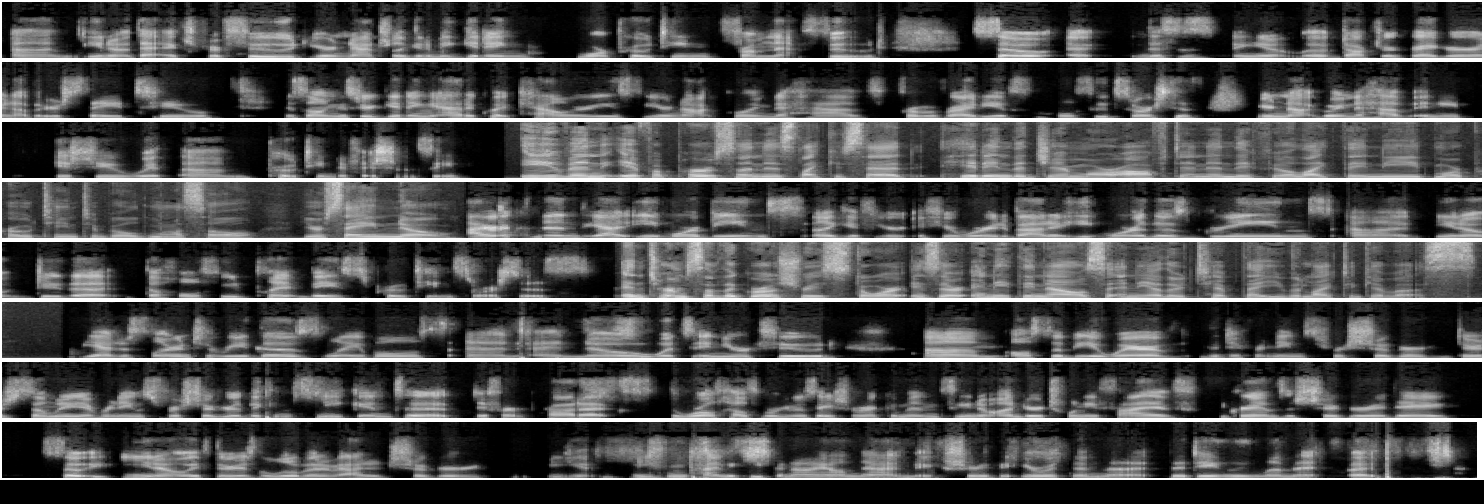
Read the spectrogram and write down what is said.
um, you know that extra food you're naturally going to be getting more protein from that food. So uh, this is you know dr greger and others say too as long as you're getting adequate calories you're not going to have from a variety of whole food sources you're not going to have any issue with um, protein deficiency. Even if a person is, like you said, hitting the gym more often and they feel like they need more protein to build muscle, you're saying no. I recommend, yeah, eat more beans. Like if you're if you're worried about it, eat more of those greens. Uh, you know, do the the whole food plant based protein sources. In terms of the grocery store, is there anything else, any other tip that you would like to give us? Yeah just learn to read those labels and and know what's in your food um, also, be aware of the different names for sugar. There's so many different names for sugar that can sneak into different products. The World Health Organization recommends, you know, under 25 grams of sugar a day. So, you know, if there is a little bit of added sugar, you, you can kind of keep an eye on that and make sure that you're within the, the daily limit. But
